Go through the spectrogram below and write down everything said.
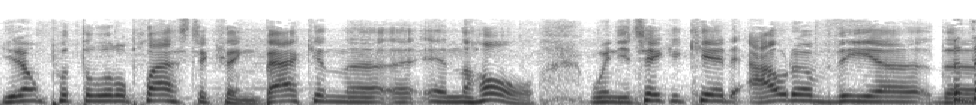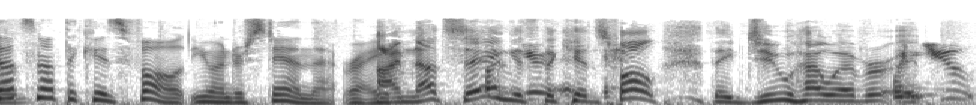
you don't put the little plastic thing back in the uh, in the hole. When you take a kid out of the uh, the but that's not the kid's fault. You understand that, right? I'm not saying it's the kid's fault. They do, however. When you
